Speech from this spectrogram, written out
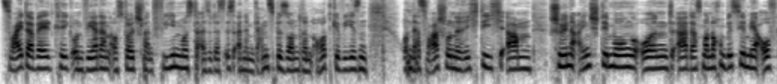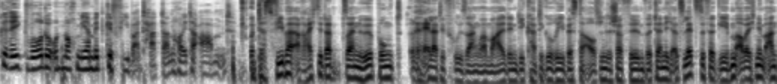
Zweiter Weltkrieg und wer dann aus Deutschland fliehen musste. Also das ist an einem ganz besonderen Ort gewesen und das war schon eine richtig ähm, schöne Einstimmung und äh, dass man noch ein bisschen mehr aufgeregt wurde und noch mehr mitgefiebert hat dann heute Abend. Und das Fieber erreichte dann seinen Höhepunkt relativ früh, sagen wir mal, denn die Kategorie bester ausländischer Film wird ja nicht als letzte vergeben, aber ich nehme an,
